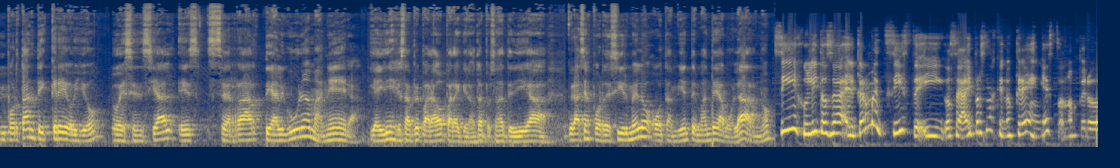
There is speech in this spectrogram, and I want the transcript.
lo importante, creo yo, lo esencial es cerrar de alguna manera. Y ahí tienes que estar preparado para que la otra persona te diga gracias por decírmelo o también te mande a volar, ¿no? Sí, Julito, o sea, el karma existe y, o sea, hay personas que no creen esto, ¿no? Pero,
